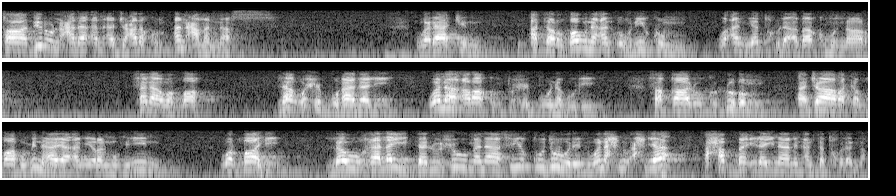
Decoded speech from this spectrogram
قادر على أن أجعلكم أنعم الناس. ولكن أترضون أن أغنيكم وأن يدخل أباكم النار؟ فلا والله لا أحب هذا لي ولا أراكم تحبونه لي. فقالوا كلهم أجارك الله منها يا أمير المؤمنين. والله لو غليت لحومنا في قدور ونحن أحياء أحب إلينا من أن تدخل النار.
